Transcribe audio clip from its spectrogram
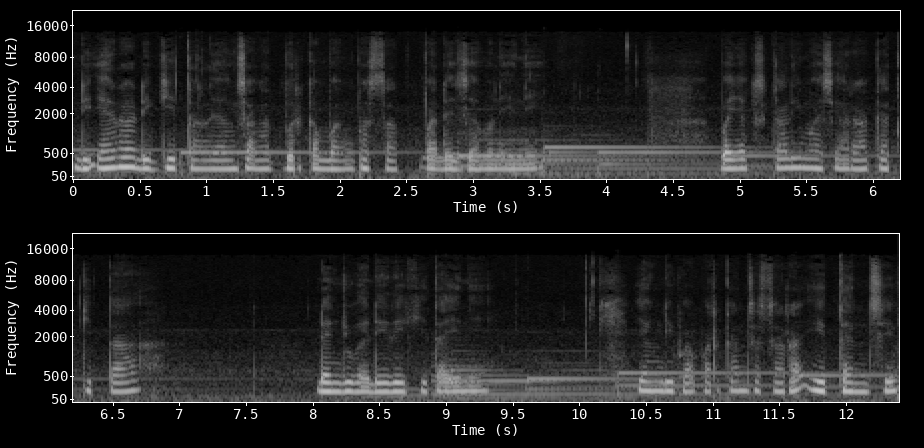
di era digital yang sangat berkembang pesat pada zaman ini, banyak sekali masyarakat kita dan juga diri kita ini yang dipaparkan secara intensif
